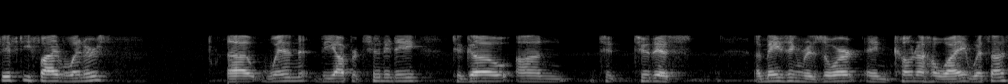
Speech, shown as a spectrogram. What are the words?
55 winners uh, win the opportunity to go on to, to this amazing resort in Kona, Hawaii with us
